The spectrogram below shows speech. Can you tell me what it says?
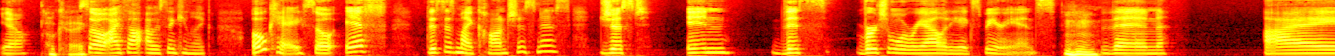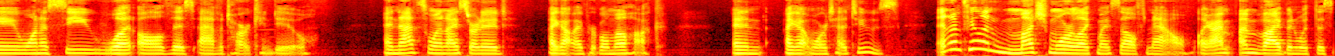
you know? Okay. So I thought I was thinking like, okay, so if this is my consciousness just in this virtual reality experience, mm-hmm. then I want to see what all this avatar can do. And that's when I started, I got my purple mohawk and I got more tattoos. And I'm feeling much more like myself now. Like I'm, I'm vibing with this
